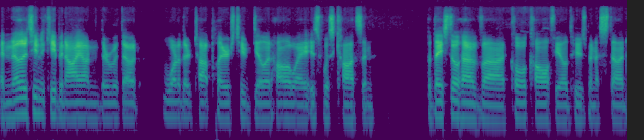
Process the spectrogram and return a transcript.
And another team to keep an eye on. They're without one of their top players too, Dylan Holloway, is Wisconsin, but they still have uh, Cole Caufield, who's been a stud.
